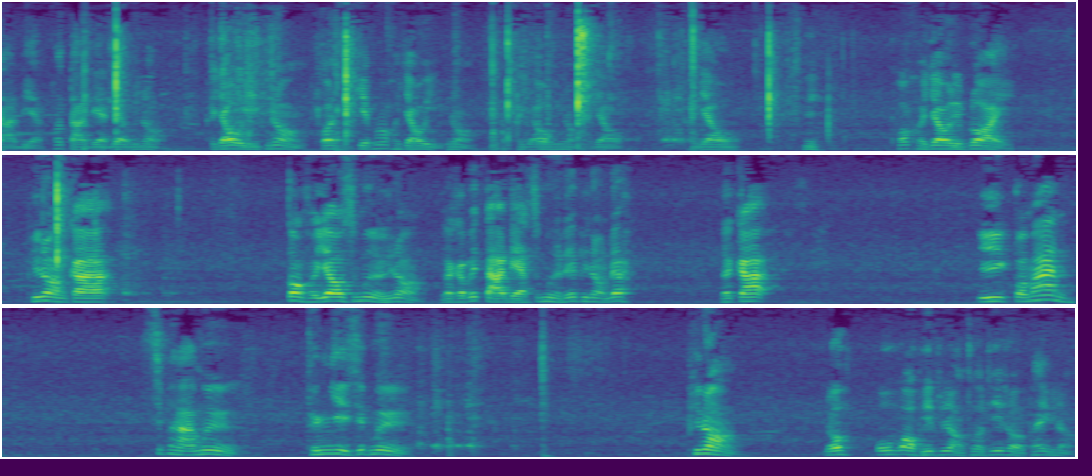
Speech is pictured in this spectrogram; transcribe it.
ตากแดดพอตากแดดแล้วพี่น้องเขย่าอีกพี่น้องก่อนสิเก็บเฮาเขย่าอีกพี่น้อง ขย่าพี่น้องเขย่าเขย่านี่พอเขย่าเรียบร้อย พี่น้องกะต้องเขย้าเสมอพี่น้อง แล้วก็ไปตากแดดเสมอได้พี่น้องเด้อแล้วก็อีกประมาณสิบห้ามือถึงยี่สิบมือพี่น้องโดโอ้เอาผิดพี่น้องโทษที่โทษให้พี่น้อง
